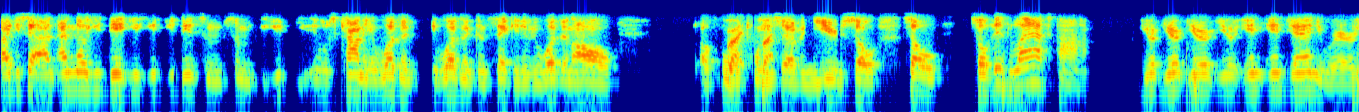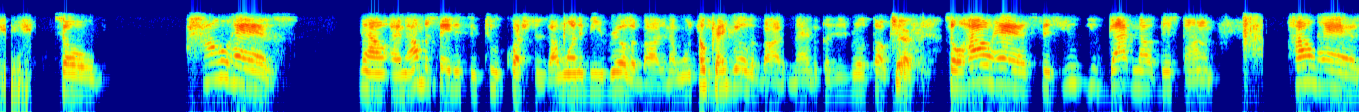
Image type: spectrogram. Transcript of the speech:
like you said, I, I know you did you, you you did some some you it was kind of it wasn't it wasn't consecutive. It wasn't all a full Right, right. years. So so so this last time, you're you're you're you're in in January. So how has now, and I'm gonna say this in two questions. I want to be real about it. And I want you Okay. to be real about it, man, because it's real talk. Sure. So, so how has since you you've gotten out this time, how has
